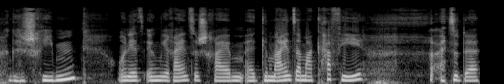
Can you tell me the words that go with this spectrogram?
geschrieben und jetzt irgendwie reinzuschreiben, äh, gemeinsamer Kaffee. Also da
